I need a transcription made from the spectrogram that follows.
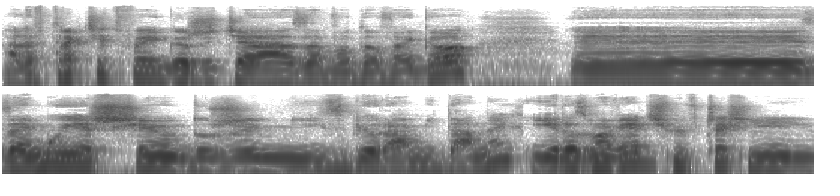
ale w trakcie Twojego życia zawodowego e, zajmujesz się dużymi zbiorami danych i rozmawialiśmy wcześniej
